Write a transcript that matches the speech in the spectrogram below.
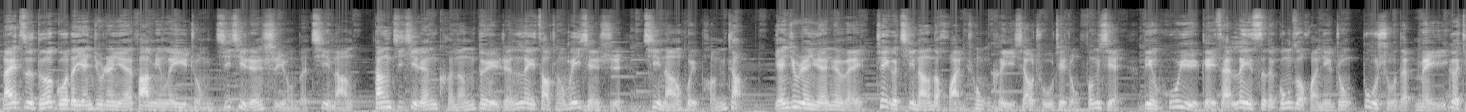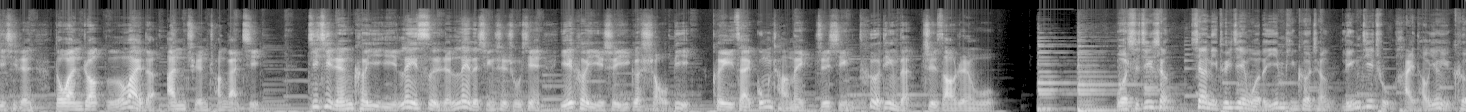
来自德国的研究人员发明了一种机器人使用的气囊，当机器人可能对人类造成危险时，气囊会膨胀。研究人员认为，这个气囊的缓冲可以消除这种风险，并呼吁给在类似的工作环境中部署的每一个机器人都安装额外的安全传感器。机器人可以以类似人类的形式出现，也可以是一个手臂，可以在工厂内执行特定的制造任务。我是金盛，向你推荐我的音频课程《零基础海淘英语课》。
